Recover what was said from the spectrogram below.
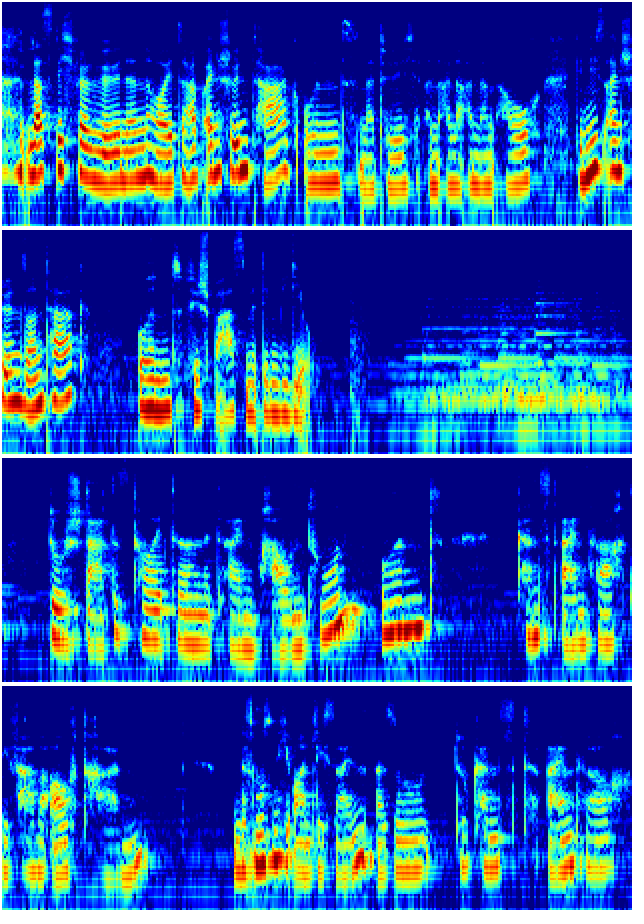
lass dich verwöhnen heute. Hab einen schönen Tag und natürlich an alle anderen auch. Genieß einen schönen Sonntag und viel Spaß mit dem Video. Du startest heute mit einem Braunton und kannst einfach die Farbe auftragen. Und das muss nicht ordentlich sein, also du kannst einfach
